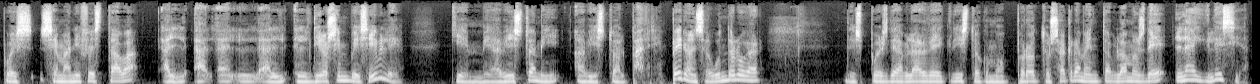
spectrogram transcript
pues se manifestaba el Dios invisible, quien me ha visto a mí, ha visto al Padre. Pero en segundo lugar, después de hablar de Cristo como proto-sacramento, hablamos de la Iglesia,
